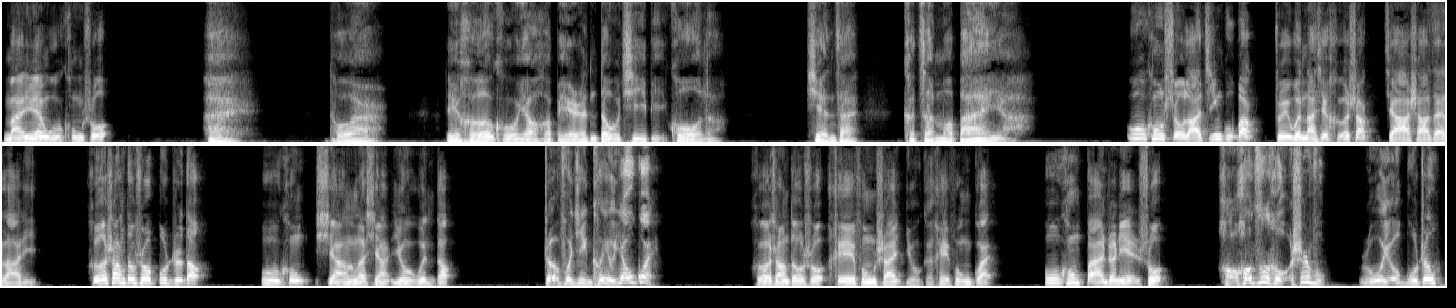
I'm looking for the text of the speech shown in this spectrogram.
埋怨悟空说：“唉。”你何苦要和别人斗气比阔呢？现在可怎么办呀？悟空手拿金箍棒追问那些和尚袈裟在哪里，和尚都说不知道。悟空想了想，又问道：“这附近可有妖怪？”和尚都说黑风山有个黑风怪。悟空板着脸说：“好好伺候我师傅，如有不周，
